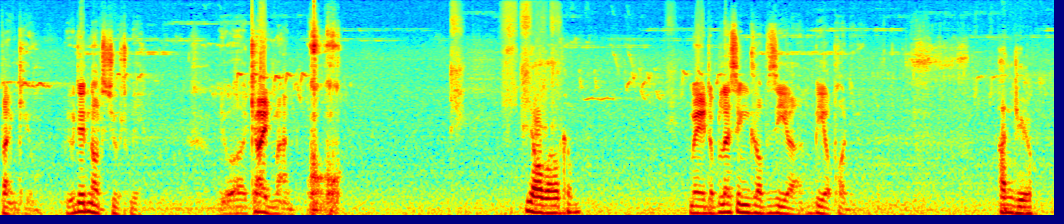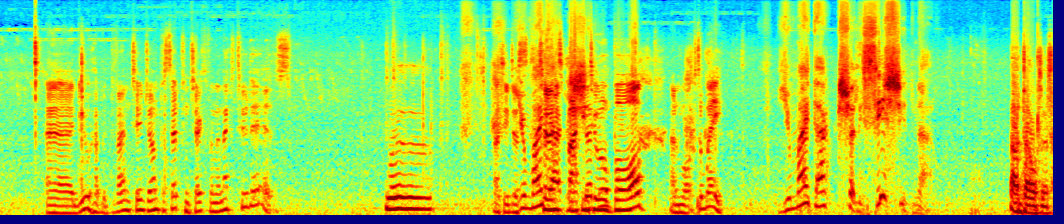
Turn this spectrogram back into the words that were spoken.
"Thank you. You did not shoot me. You are a kind man. You're welcome. May the blessings of Zia be upon you." And you. And you have advantage on perception checks for the next two days. Whoa. As he just You might turns back into a ball and walks away. You might actually see shit now. I doubt it.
